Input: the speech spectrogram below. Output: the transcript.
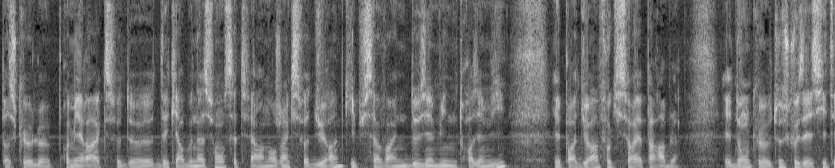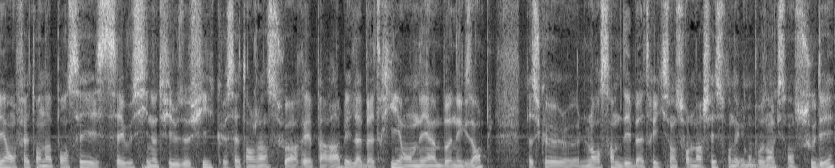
parce que le premier axe de décarbonation, c'est de faire un engin qui soit durable, qui puisse avoir une deuxième vie, une troisième vie. Et pour être durable, il faut qu'il soit réparable. Et donc, euh, tout ce que vous avez cité, en fait, on a pensé, et c'est aussi notre philosophie, que cet engin soit réparable. Et la batterie en est un bon exemple, parce que l'ensemble des batteries qui sont sur le marché sont des composants qui sont soudés.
